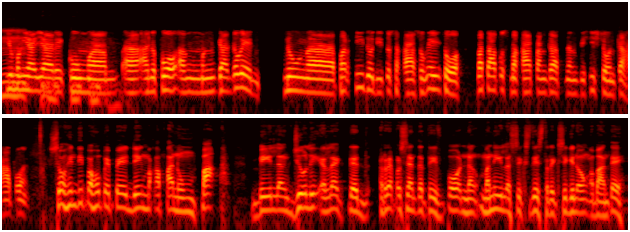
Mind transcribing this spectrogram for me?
yung Mm. mangyayari kung um, ah, ano po ang gagawin nung ah, partido dito sa kasong ito matapos makatanggap ng desisyon kahapon. So hindi pa ho pwedeng makapanumpa bilang duly elected representative po ng Manila 6th District si Ginoong Abante.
